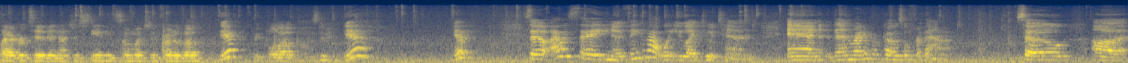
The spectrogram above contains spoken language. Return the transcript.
collaborative and not just standing so much in front of a Yeah. big blowout poster. Yeah. Yep. So I would say, you know, think about what you like to attend and then write a proposal for that. So, uh,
